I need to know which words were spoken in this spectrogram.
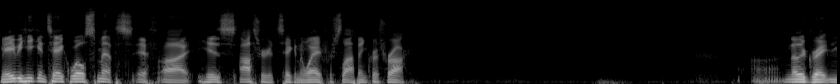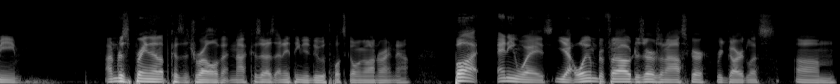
Maybe he can take Will Smith's if uh, his Oscar gets taken away for slapping Chris Rock. Uh, another great meme. I'm just bringing that up because it's relevant, not because it has anything to do with what's going on right now. But anyways, yeah, William Dafoe deserves an Oscar regardless. Um,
